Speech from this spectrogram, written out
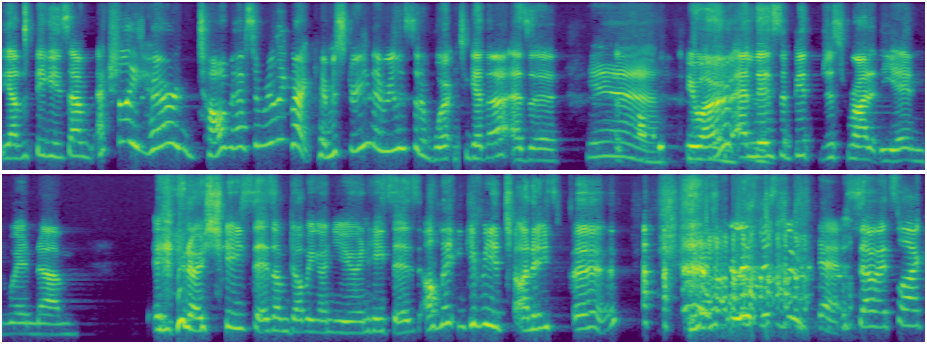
the other thing is, um, actually, her and Tom have some really great chemistry. They really sort of work together as a, Yeah. a duo. And there's a bit just right at the end when, um, you know, she says, "I'm dobbing on you," and he says, "I'll let you give me a Chinese birth." And some- yeah, so it's like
